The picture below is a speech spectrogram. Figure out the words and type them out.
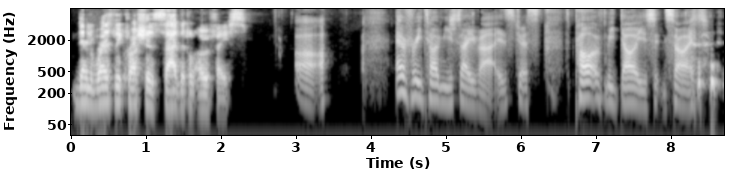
than Wesley Crusher's sad little O face. Oh, every time you say that, it's just part of me dies inside.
